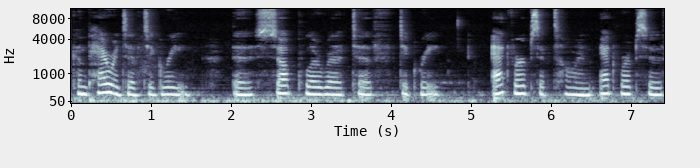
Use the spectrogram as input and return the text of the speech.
comparative degree the superlative degree adverbs of time adverbs of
